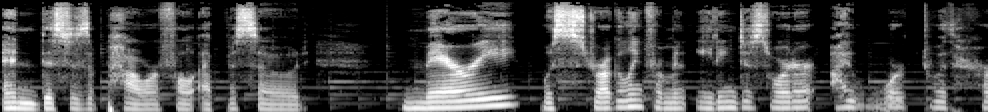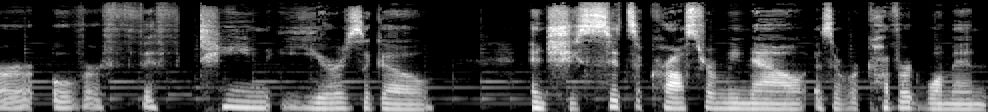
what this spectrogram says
And this is a powerful episode. Mary was struggling from an eating disorder. I worked with her over 15 years ago. And she sits across from me now as a recovered woman,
